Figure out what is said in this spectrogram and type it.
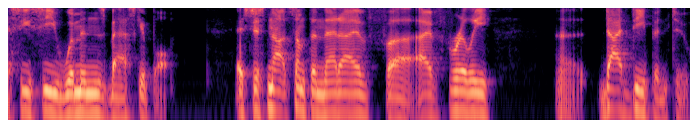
SEC women's basketball. It's just not something that I've uh, I've really uh, dived deep into.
